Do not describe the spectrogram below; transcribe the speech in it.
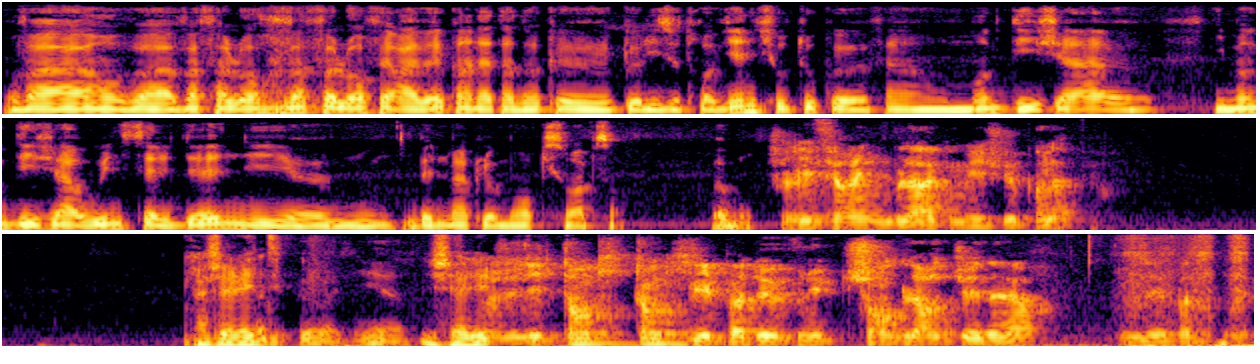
on va, on va, va falloir, va falloir faire avec en attendant que, que les autres reviennent. Surtout que, enfin, on manque déjà, euh, il manque déjà Win Selden et euh, Ben McLemore qui sont absents. Bah bon. J'allais faire une blague, mais je vais pas la faire. j'allais tu peux, vas-y, hein. j'allais j'ai dit tant qu'il tant qu'il est pas devenu Chandler Jenner, vous avez pas de problème.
